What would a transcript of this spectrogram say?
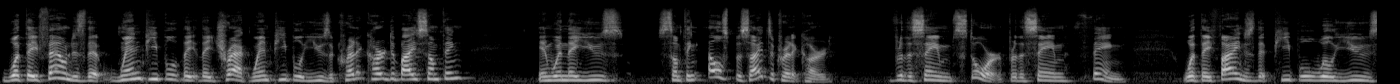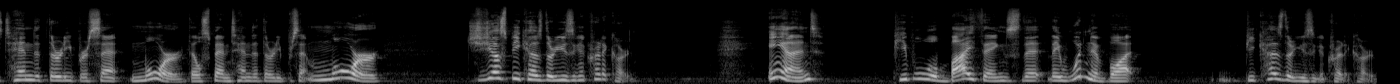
what they found is that when people they, they track when people use a credit card to buy something and when they use something else besides a credit card for the same store for the same thing what they find is that people will use 10 to 30% more. They'll spend 10 to 30% more just because they're using a credit card. And people will buy things that they wouldn't have bought because they're using a credit card.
